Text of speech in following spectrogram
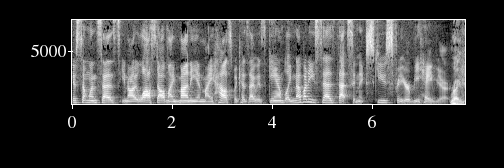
if someone says, you know, I lost all my money in my house because I was gambling, nobody says that's an excuse for your behavior. Right.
